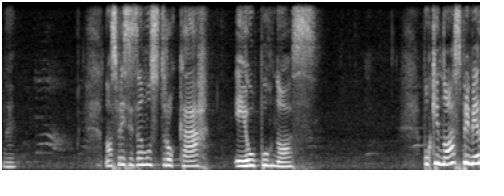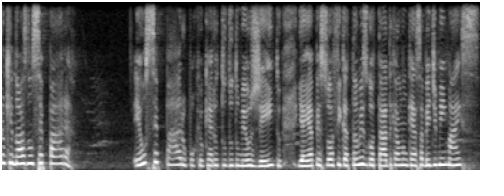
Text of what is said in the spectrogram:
Né? Nós precisamos trocar eu por nós. Porque nós, primeiro que nós nos separa. Eu separo porque eu quero tudo do meu jeito. E aí a pessoa fica tão esgotada que ela não quer saber de mim mais.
